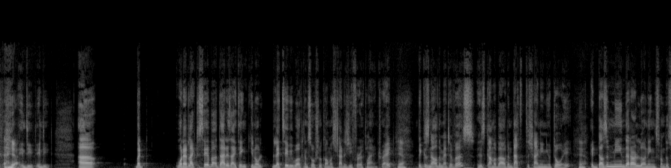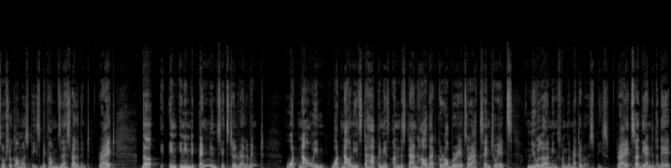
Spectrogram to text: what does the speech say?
yeah. Indeed, indeed. Uh, but what I'd like to say about that is I think, you know, let's say we worked on social commerce strategy for a client, right? Yeah. Because now the metaverse has come about and that's the shiny new toy. Yeah. It doesn't mean that our learnings from the social commerce piece becomes less relevant, right? The in, in independence it's still relevant. What now we what now needs to happen is understand how that corroborates or accentuates new learnings from the metaverse piece, right? So at the end of the day,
